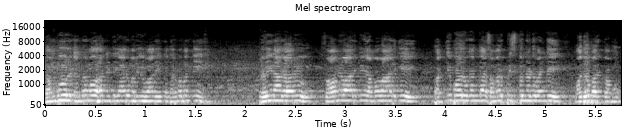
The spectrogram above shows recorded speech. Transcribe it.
దంబూరు చంద్రమోహన్ రెడ్డి గారు మరియు వారి యొక్క ధర్మపత్ని ప్రవీణ గారు స్వామివారికి అమ్మవారికి భక్తిపూర్వకంగా సమర్పిస్తున్నటువంటి మధుపర్కము.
